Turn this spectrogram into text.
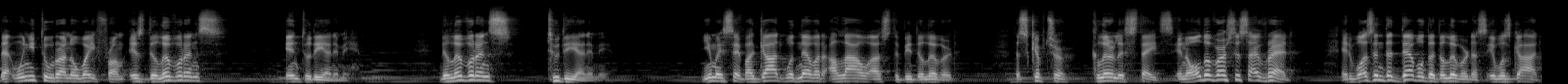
that we need to run away from is deliverance into the enemy. Deliverance to the enemy. You may say, but God would never allow us to be delivered. The scripture clearly states in all the verses I've read, it wasn't the devil that delivered us, it was God.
